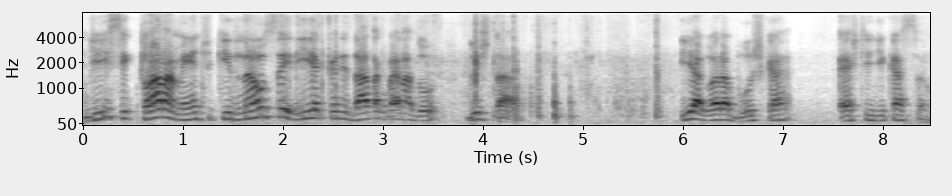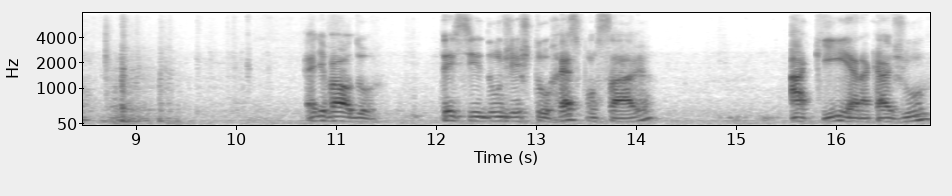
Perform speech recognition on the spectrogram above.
disse claramente que não seria candidato a governador do estado. E agora busca esta indicação. Edivaldo tem sido um gestor responsável aqui em Aracaju,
